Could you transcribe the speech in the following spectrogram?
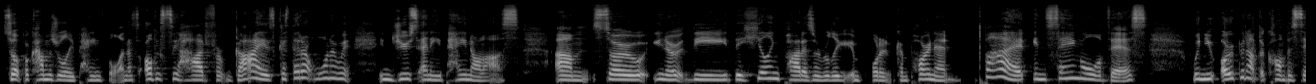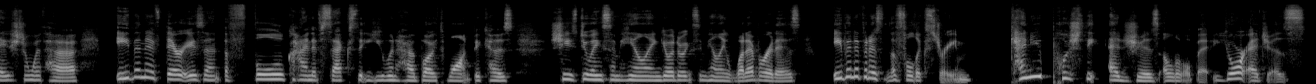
so it becomes really painful and it's obviously hard for guys because they don't want to induce any pain on us. Um so you know the the healing part is a really important component but in saying all of this when you open up the conversation with her, even if there isn't the full kind of sex that you and her both want, because she's doing some healing, you're doing some healing, whatever it is, even if it isn't the full extreme, can you push the edges a little bit, your edges?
